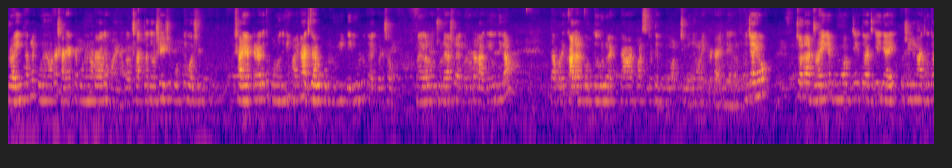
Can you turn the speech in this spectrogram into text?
ড্রয়িং থাকলে পনেরো নটা, সাড়ে আটটা পনেরো নটার আগে হয় না। কারণ সাতটা দশে এসে পড়তে বসে। সাড়ে আটটার আগে তো কোনো দিনই হয় না। আজকে আরও পনেরো মিনিট দেরি হলো, তো একবারে সব হয়ে গেল, চলে আসলো, একবার ওটা লাগিয়েও দিলাম। তারপরে কালার করতে হলো একটা পাঁচটাতে হোমওয়ার্ক ছিল জন্য অনেকটা টাইম লেগে গেলো। তো যাই হোক, চলো আর ড্রয়িং এর হোমওয়ার্ক যেহেতু আজকেই যাই, তো সেই জন্য আজকে তো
